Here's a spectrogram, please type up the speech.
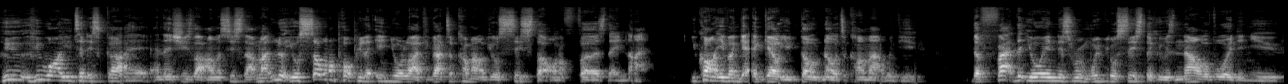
who who are you to this guy? And then she's like, I'm a sister. I'm like, look, you're so unpopular in your life. You've had to come out of your sister on a Thursday night. You can't even get a girl you don't know to come out with you. The fact that you're in this room with your sister who is now avoiding you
